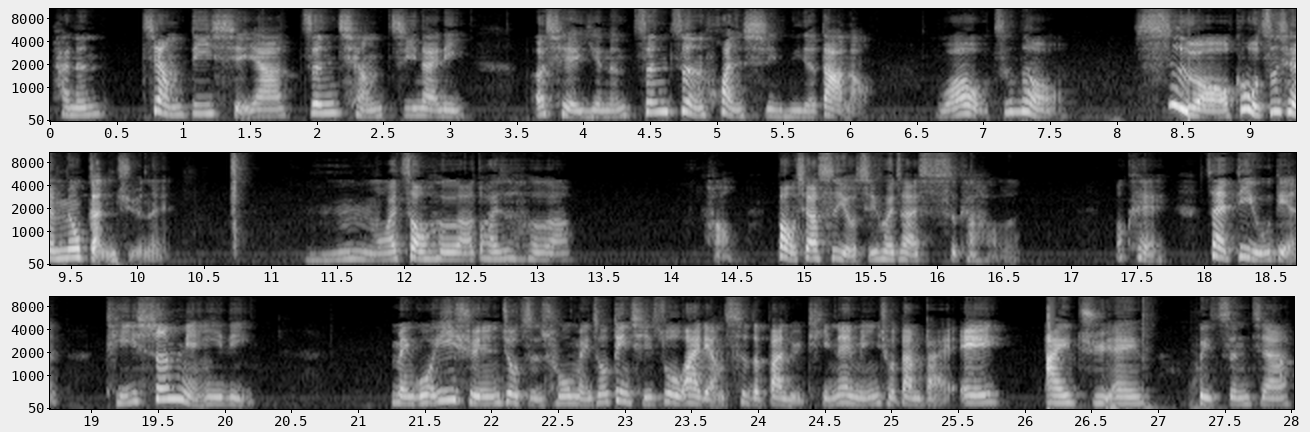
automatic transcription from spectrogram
还能降低血压，增强肌耐力，而且也能真正唤醒你的大脑。哇哦，真的哦，是哦，可我之前没有感觉呢。嗯，我还照喝啊，都还是喝啊。好，那我下次有机会再试试看好了。OK，在第五点，提升免疫力。美国医学研究指出，每周定期做爱两次的伴侣，体内免疫球蛋白 A（IgA） 会增加，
